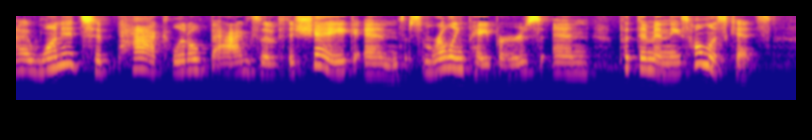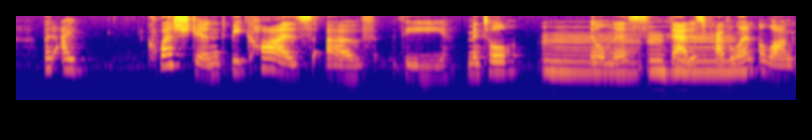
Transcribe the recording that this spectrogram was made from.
I wanted to pack little bags of the shake and some rolling papers and put them in these homeless kits. But I questioned because of the mental mm, illness that is mm-hmm. prevalent along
